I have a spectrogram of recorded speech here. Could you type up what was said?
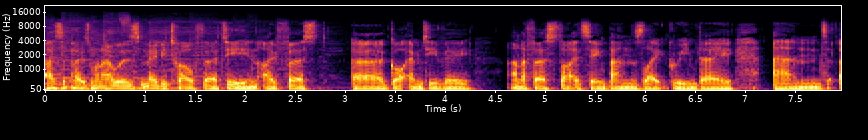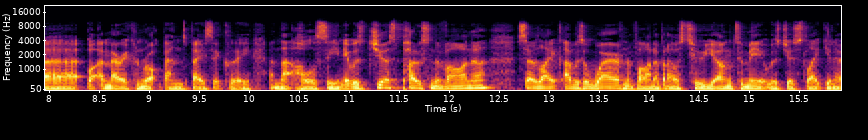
I suppose when I was maybe 12, 13, I first uh, got MTV and I first started seeing bands like Green Day and uh, well, American rock bands basically, and that whole scene. It was just post Nirvana. So, like, I was aware of Nirvana, but I was too young. To me, it was just like, you know,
